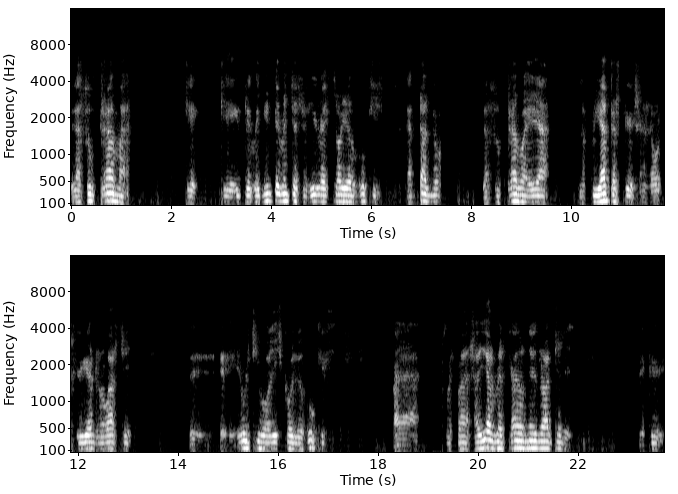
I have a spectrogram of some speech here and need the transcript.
la subtrama que que independientemente de seguir la historia de Bookies cantando, la subtrama era los piratas que se querían robarse eh, el último disco de los Bookies para, pues para salir al mercado negro antes de, que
